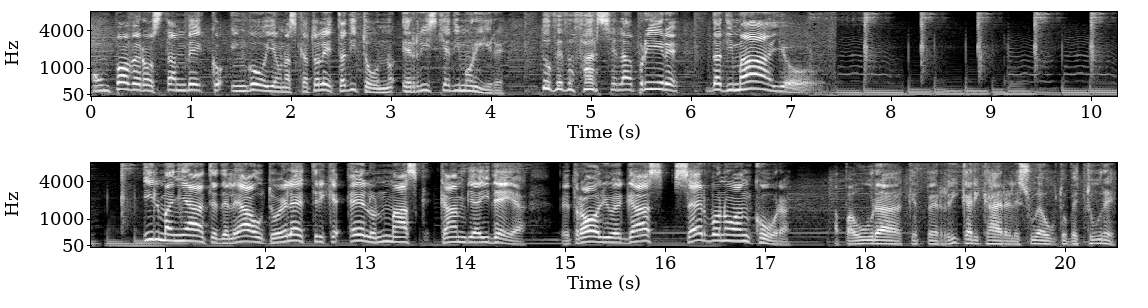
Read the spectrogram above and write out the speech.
Un povero stambecco ingoia una scatoletta di tonno e rischia di morire. Doveva farsela aprire da Di Maio. Il magnate delle auto elettriche Elon Musk cambia idea Petrolio e gas servono ancora. Ha paura che per ricaricare le sue autovetture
